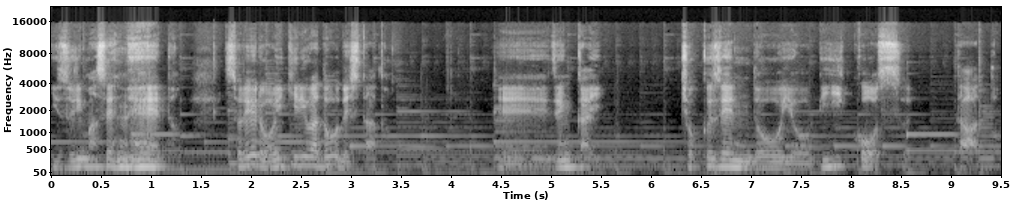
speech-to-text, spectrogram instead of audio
譲りませんね、と。それより追い切りはどうでしたと。えー、前回、直前同様 B コース、ダート。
